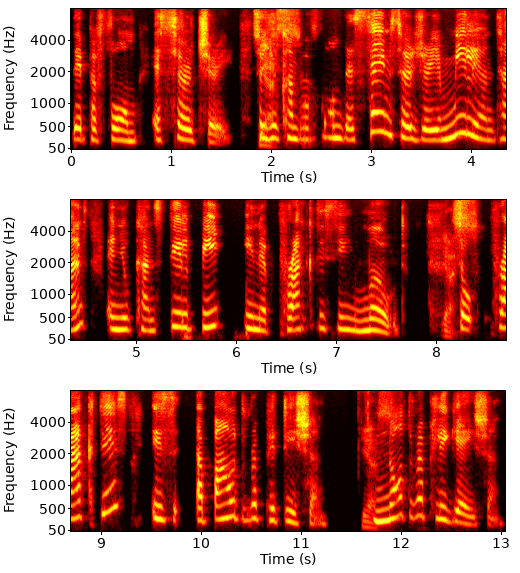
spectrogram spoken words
they perform a surgery. So yes. you can perform the same surgery a million times and you can still be in a practicing mode. Yes. So practice is about repetition, yes. not replication.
